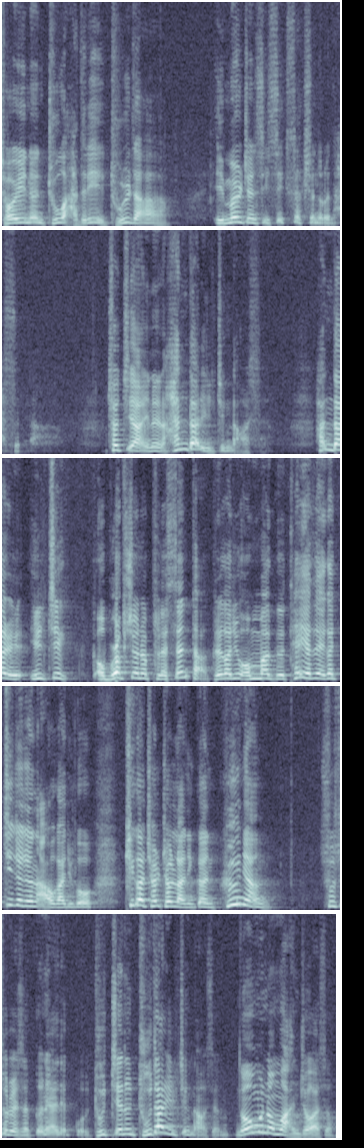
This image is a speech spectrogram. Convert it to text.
저희는 두 아들이 둘 다 emergency C-section으로 났습니다. 첫째 아이는 한 달 일찍 나왔어요. 한 달 일찍 abruption of placenta 그래가지고 엄마 그 태에서 애가 찢어져 나와가지고 피가 철철 나니까 그냥 수술을 해서 꺼내야 됐고 둘째는 두 달 일찍 나왔어요. 너무 너무 안 좋아서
